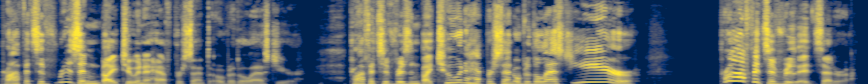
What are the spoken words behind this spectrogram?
Profits have risen by 2.5% over the last year. Profits have risen by 2.5% over the last year. Profits have risen, etc.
